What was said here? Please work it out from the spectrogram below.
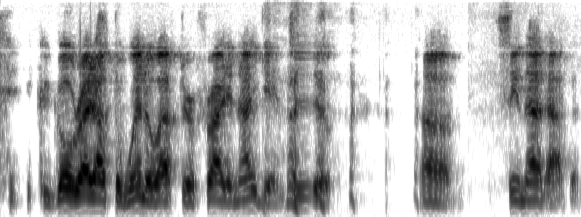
it could go right out the window after a Friday night game too. uh, seen that happen.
